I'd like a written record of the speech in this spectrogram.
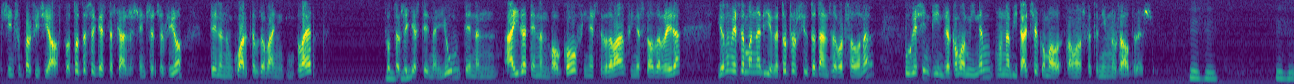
així superficials. Però totes aquestes cases, sense excepció, tenen un quart de bany complet, totes Mhm. elles tenen llum, tenen aire, tenen balcó, finestra davant, finestra al darrere. Jo només demanaria que tots els ciutadans de Barcelona poguessin tindre com a mínim un habitatge com, el, com els que tenim nosaltres. mhm, mhm.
